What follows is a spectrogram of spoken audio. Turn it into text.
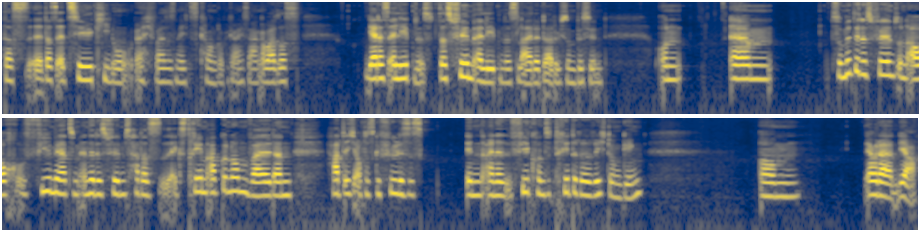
das, äh, das Erzählkino, ich weiß es nicht, das kann man glaube ich gar nicht sagen, aber das, ja, das Erlebnis, das Filmerlebnis leidet dadurch so ein bisschen. Und ähm, zur Mitte des Films und auch viel mehr zum Ende des Films hat das extrem abgenommen, weil dann hatte ich auch das Gefühl, dass es in eine viel konzentriertere Richtung ging. Ähm, ja, aber da, ja,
